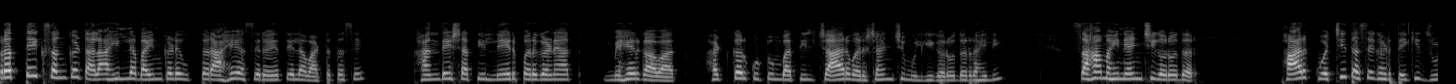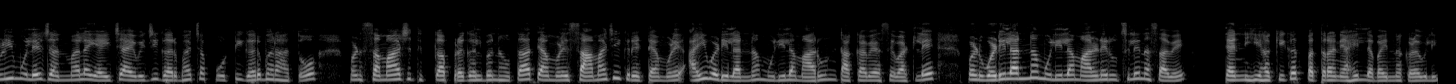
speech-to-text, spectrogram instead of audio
प्रत्येक संकटाला अहिल्याबाईंकडे उत्तर आहे असे रयतेला वाटत असे. खानदेशातील नेर परगण्यात मेहेर गावात हटकर कुटुंबातील चार वर्षांची मुलगी गरोदर राहिली. सहा महिन्यांची गरोदर. फार क्वचित असे घडते की जुळी मुले जन्माला यायच्या ऐवजी गर्भाच्या पोटी गर्भ राहतो पण समाज तितका प्रगल्भ नव्हता त्यामुळे सामाजिक रेट्यामुळे आई वडिलांना मुलीला मारून टाकावे असे वाटले पण वडिलांना मुलीला मारणे रुचले नसावे. त्यांनी ही हकीकत पत्राने अहिल्याबाईंना कळवली.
